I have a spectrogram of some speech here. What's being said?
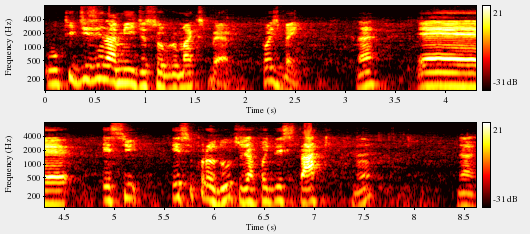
O que dizem na mídia sobre o Max Berry? Pois bem, né, é, esse, esse produto já foi destaque né, né,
